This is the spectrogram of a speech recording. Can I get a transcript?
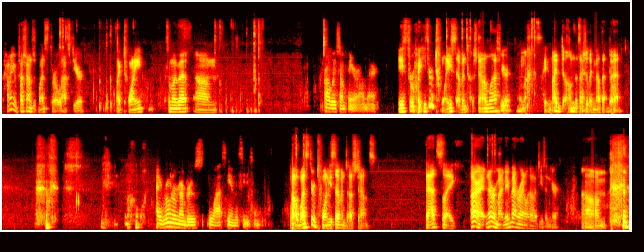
how many touchdowns did Wentz throw last year? Like twenty, something like that. Um, Probably something around there. He threw he threw 27 touchdowns last year. Am I, am I dumb? That's actually like not that bad. Everyone remembers last game of the season. Wow, Wentz threw 27 touchdowns. That's like all right. Never mind. Maybe Matt Ryan will have a decent year. Um,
